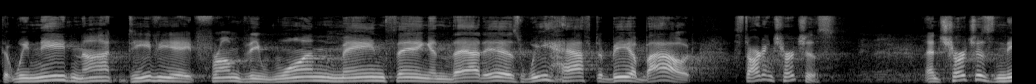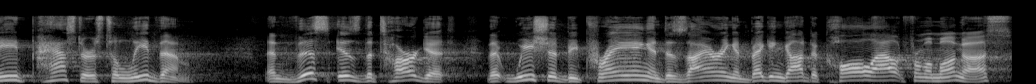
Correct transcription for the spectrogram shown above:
that we need not deviate from the one main thing, and that is we have to be about starting churches. And churches need pastors to lead them. And this is the target that we should be praying and desiring and begging God to call out from among us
